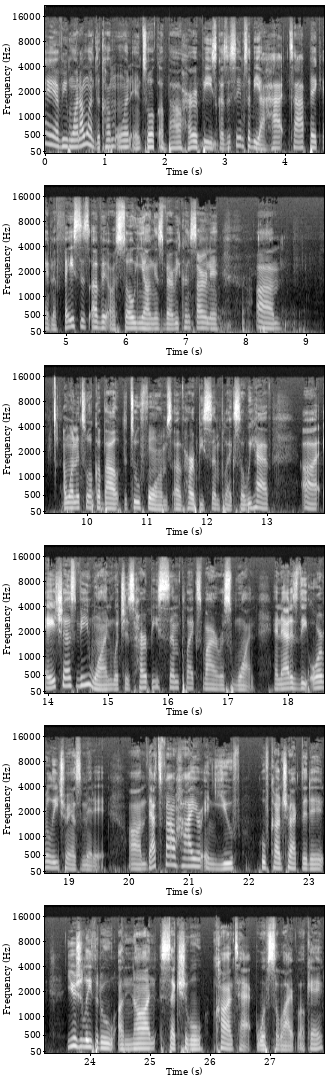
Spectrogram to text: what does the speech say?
Hey everyone, I wanted to come on and talk about herpes because it seems to be a hot topic and the faces of it are so young. It's very concerning. Um, I want to talk about the two forms of herpes simplex. So we have uh, HSV1, which is herpes simplex virus 1, and that is the orally transmitted. Um, that's found higher in youth who've contracted it, usually through a non sexual contact with saliva, okay?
